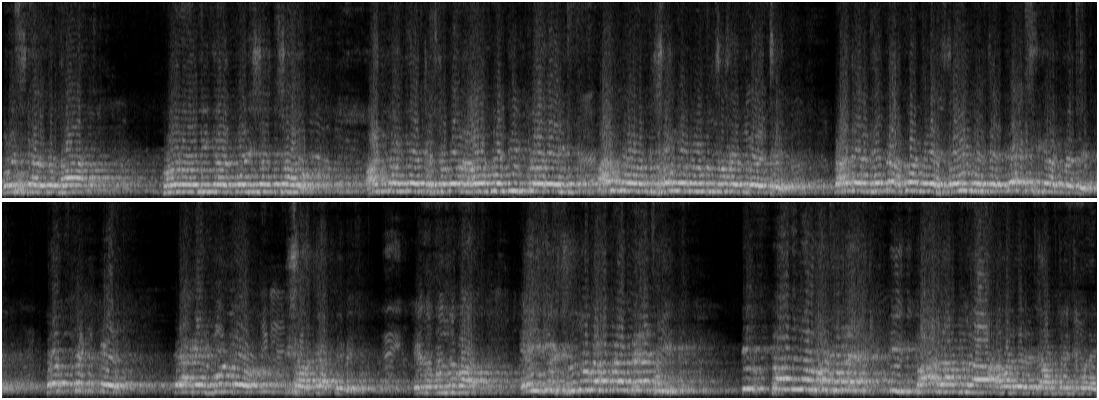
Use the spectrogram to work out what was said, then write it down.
পরিষ্কার কথা, গণ অধিকার পরিষদ সহ অন্যান্য যে সকল রাজনৈতিক দলে আন্দোলন সংগ্রামে অংশগ্রহণ করেছে তাদের নেতা কর্মীরা শহীদ হয়েছে, ত্যাগ স্বীকার করেছে। প্রত্যেককে ত্যাগের মূল্য সরকার দেবে। কিন্তু বন্ধুগণ, এই যে সুযোগ আমরা পেয়েছি, তিপ্পান্ন বছরে আমরা আমাদের জাতীয় জীবনে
